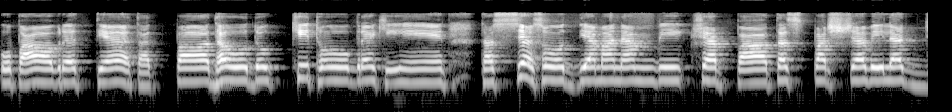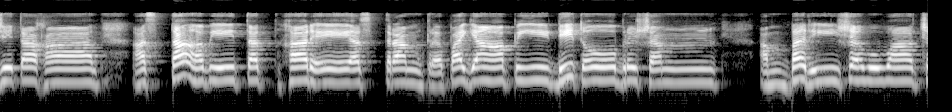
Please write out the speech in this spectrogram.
उपावृत्य तत् पादौ दुःखितो ग्रहीत्। तस्य सोद्यमनं वीक्ष पातस्पर्शविलज्जितः। अस्तावीतत् हरे अस्त्रं कृपया पीडितो वृषम्। अम्बरीष उवाच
